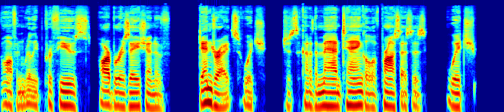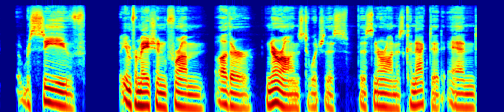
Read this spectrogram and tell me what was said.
often really profuse arborization of dendrites, which is kind of the mad tangle of processes which receive information from other neurons to which this, this neuron is connected. And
